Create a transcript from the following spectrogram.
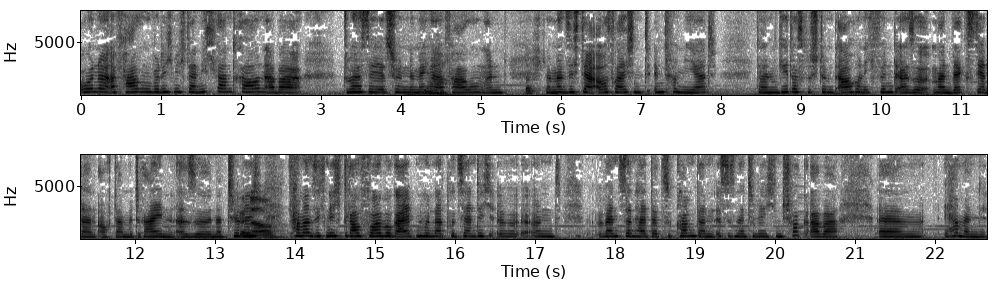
ohne Erfahrung würde ich mich da nicht rantrauen, aber du hast ja jetzt schon eine Menge ja, Erfahrung und wenn man sich da ausreichend informiert, dann geht das bestimmt auch. Und ich finde, also man wächst ja dann auch damit rein. Also natürlich genau. kann man sich nicht drauf vorbereiten, hundertprozentig. Äh, und wenn es dann halt dazu kommt, dann ist es natürlich ein Schock. Aber ähm, ja, man,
